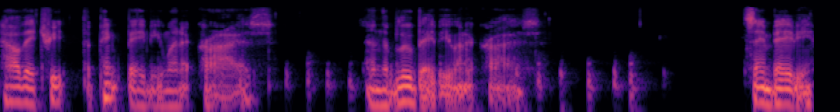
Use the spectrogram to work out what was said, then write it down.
how they treat the pink baby when it cries and the blue baby when it cries. Same baby.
